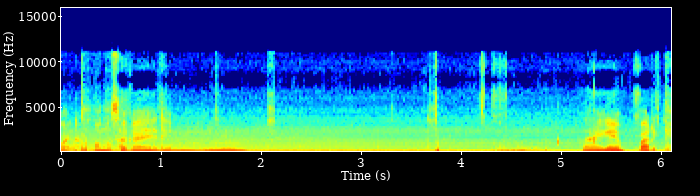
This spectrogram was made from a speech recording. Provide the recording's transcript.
Bueno, vamos a caer en... Ay, qué parque.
